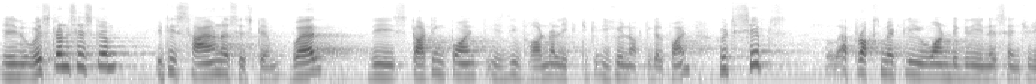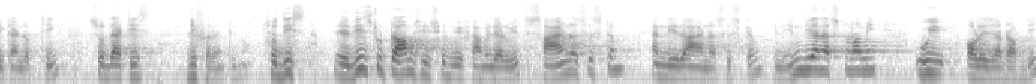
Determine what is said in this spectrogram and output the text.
In western system it is Sayana system where the starting point is the vernal equinoctial point which shifts approximately 1 degree in a century kind of thing. So, that is different. You know. So, this, uh, these two terms you should be familiar with Sayana system and Nirayana system. In Indian astronomy, we always adopt the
